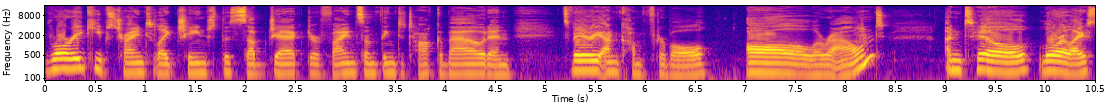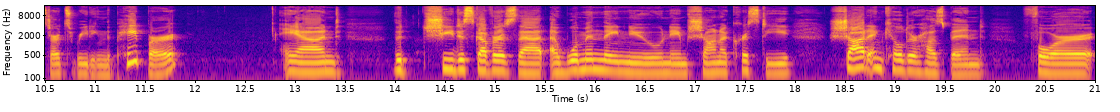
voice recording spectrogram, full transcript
Rory keeps trying to like change the subject or find something to talk about. And it's very uncomfortable all around until Lorelai starts reading the paper and the she discovers that a woman they knew named Shauna Christie shot and killed her husband for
